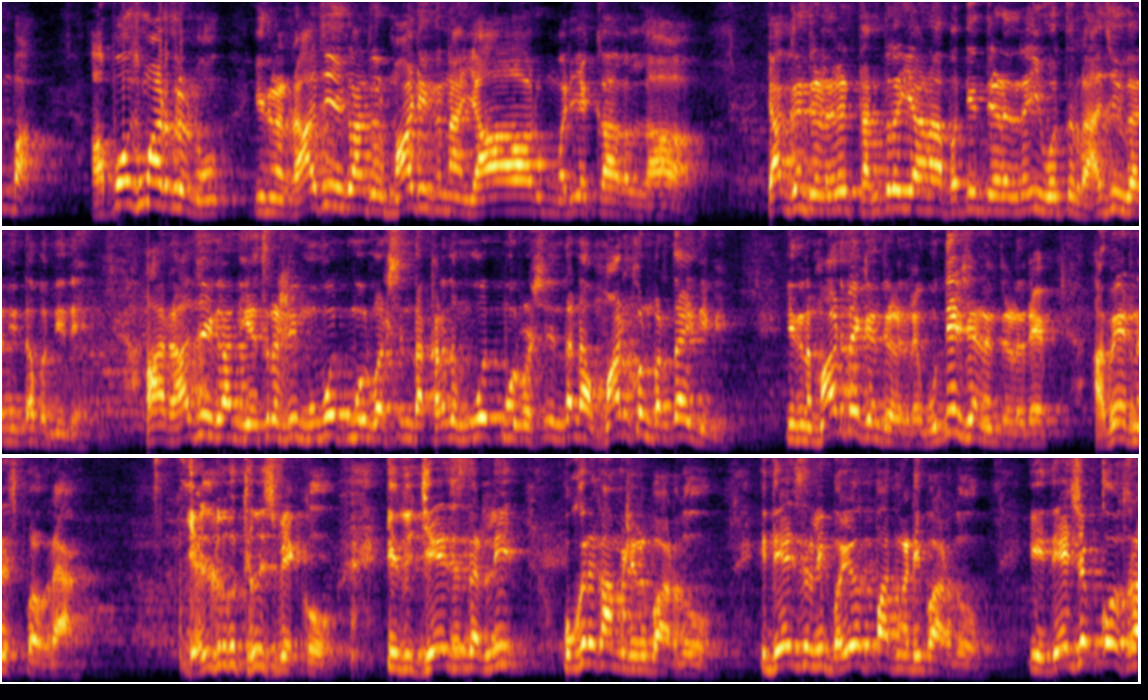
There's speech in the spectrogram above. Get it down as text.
ತುಂಬ. ಅಪೋಸ್ ಮಾಡಿದ್ರು ಇದನ್ನು ರಾಜೀವ್ ಗಾಂಧಿ ಅವರು ಮಾಡಿದ್ದನ್ನು ಯಾರು ಮರೆಯೋಕ್ಕಾಗಲ್ಲ. ಯಾಕಂತ ಹೇಳಿದ್ರೆ ತಂತ್ರಜ್ಞಾನ ಅಂತ ಹೇಳಿದ್ರೆ ಇವತ್ತು ರಾಜೀವ್ ಗಾಂಧಿಯಿಂದ ಬಂದಿದೆ. ಆ ರಾಜೀವ್ ಗಾಂಧಿ ಹೆಸರಲ್ಲಿ ಮೂವತ್ತ್ಮೂರು ವರ್ಷದಿಂದ, ಕಳೆದ ಮೂವತ್ತ್ಮೂರು ವರ್ಷದಿಂದ ನಾವು ಮಾಡ್ಕೊಂಡು ಬರ್ತಾ ಇದ್ದೀವಿ. ಇದನ್ನು ಮಾಡಬೇಕಂತ ಹೇಳಿದ್ರೆ ಉದ್ದೇಶ ಏನಂತ ಹೇಳಿದ್ರೆ ಅವೇರ್ನೆಸ್ ಪ್ರೋಗ್ರಾಮ್ ಎಲ್ರಿಗೂ ತಿಳಿಸ್ಬೇಕು. ಇದು ದೇಶದಲ್ಲಿ ಉಗ್ರಗಾಮಿಗಳಿರಬಾರ್ದು ಈ ದೇಶದಲ್ಲಿ ಭಯೋತ್ಪಾದನೆ ನಡಿಬಾರ್ದು. ಈ ದೇಶಕ್ಕೋಸ್ಕರ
